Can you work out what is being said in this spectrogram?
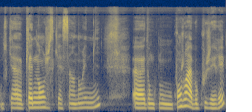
en tout cas pleinement jusqu'à un an et demi. Euh, donc mon conjoint a beaucoup géré.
